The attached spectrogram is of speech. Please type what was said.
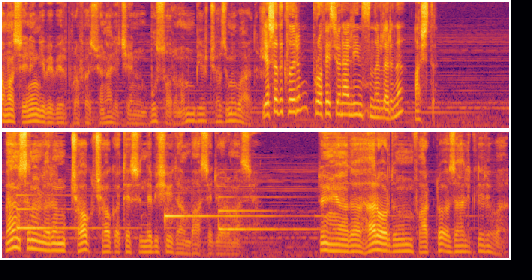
Ama senin gibi bir profesyonel için bu sorunun bir çözümü vardır. Yaşadıklarım profesyonelliğin sınırlarını aştı. Ben sınırların çok çok ötesinde bir şeyden bahsediyorum Asya. Dünyada her ordunun farklı özellikleri var.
